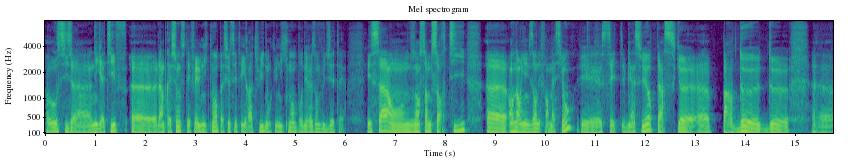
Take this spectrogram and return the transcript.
aussi euh, négatif, euh, l'impression que c'était fait uniquement parce que c'était gratuit, donc uniquement pour des raisons budgétaires. Et ça, on nous en sommes sortis euh, en organisant des formations, et c'est bien sûr parce que par deux, deux, euh,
